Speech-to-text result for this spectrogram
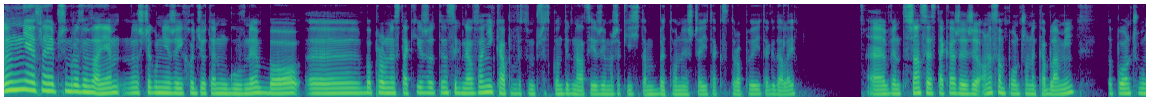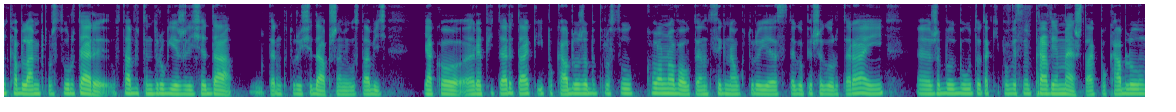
nie jest najlepszym rozwiązaniem, szczególnie jeżeli chodzi o ten główny, bo, yy, bo problem jest taki, że ten sygnał zanika powiedzmy przez kondygnację, jeżeli masz jakieś tam betony jeszcze i tak stropy i tak dalej. E, więc szansa jest taka, że jeżeli one są połączone kablami, to połączyłbym kablami po prostu routery. Ustawił ten drugi, jeżeli się da, ten, który się da przynajmniej ustawić jako repeater, tak, i po kablu, żeby po prostu klonował ten sygnał, który jest z tego pierwszego routera i E, żeby był to taki powiedzmy prawie mesh, tak, po kablu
